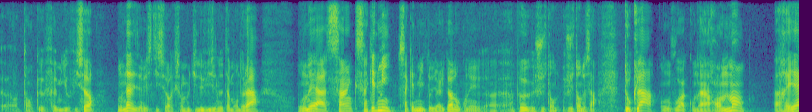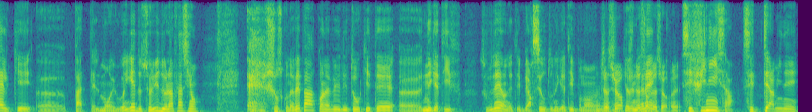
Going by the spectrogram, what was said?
euh, en tant que family officer, on a des investisseurs qui sont multidevises, notamment en dollars, on est à 5, 5,5. 5,5 le taux directeur, donc on est euh, un peu juste en, juste en deçà. Donc là, on voit qu'on a un rendement réel qui est pas tellement éloigné de celui de l'inflation. Chose qu'on n'avait pas quand on avait des taux qui étaient négatifs souvenez, on était bercé au taux négatif pendant bien une sûr, quinzaine d'années. C'est fini ça, c'est terminé.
